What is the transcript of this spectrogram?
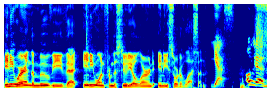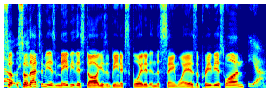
anywhere in the movie that anyone from the studio learned any sort of lesson. Yes. Oh yeah, no. so so that didn't. to me is maybe this dog isn't being exploited in the same way as the previous one. Yeah.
